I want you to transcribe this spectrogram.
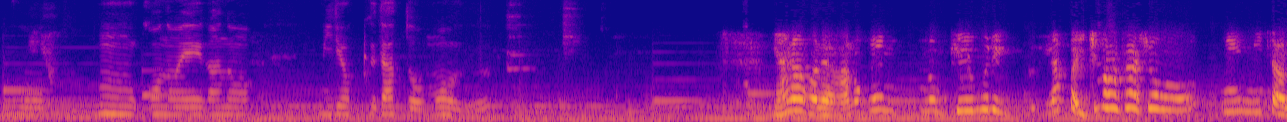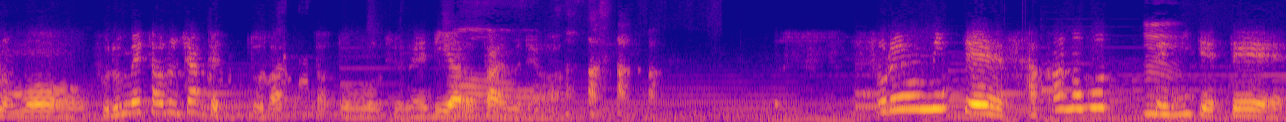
こう、うん、この映画の魅力だと思う？いやなんかね、あの辺のキューブリック、やっぱ一番最初に見たのも、フルメタルジャケットだったと思うんですよね、リアルタイムでは。それを見て、遡って見てて、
